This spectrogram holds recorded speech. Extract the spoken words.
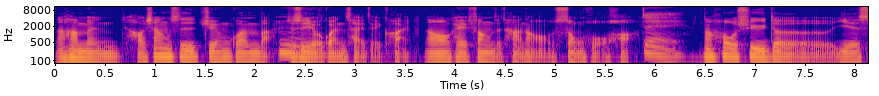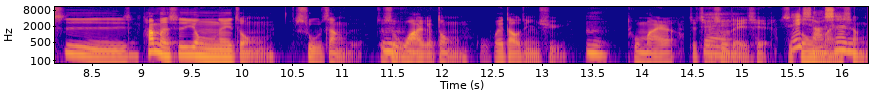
那他们好像是捐棺吧，就是有棺材这一块，然后可以放着它，然后送火化。对，那后续的也是，他们是用那种。树葬的，就是挖一个洞，骨灰倒进去，嗯，土埋了就结束这一切。所以小盛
